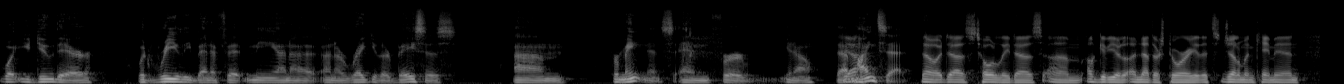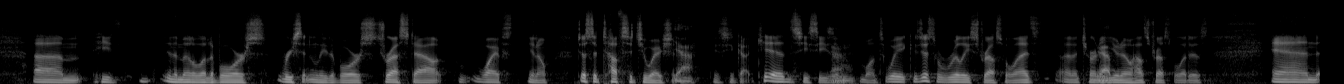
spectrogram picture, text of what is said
what you do there would really benefit me on a on a regular basis um, for maintenance and for you know that Yeah. mindset. No, it does. Totally does. Um, I'll give you another story. This gentleman came in. Um, he's in the middle of divorce, recently divorced, stressed out. Wife's, you know, just a tough situation. Yeah. She's got kids. He sees them once a week. It's just really stressful. As an attorney, Yep. you know how stressful it is. And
